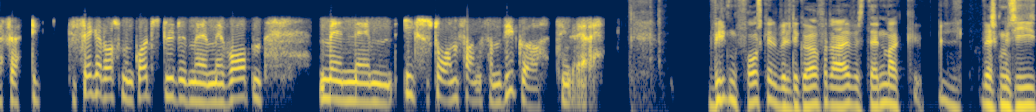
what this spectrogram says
altså, det, det er sikkert også, man godt støtte med, med våben, men øh, ikke så stor omfang, som vi gør, tænker jeg. Hvilken forskel vil det gøre for dig, hvis Danmark, hvad skal man sige,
